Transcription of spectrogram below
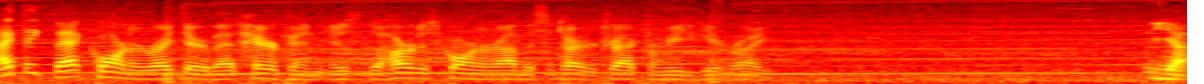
I think that corner right there, that hairpin, is the hardest corner on this entire track for me to get right. Yeah.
